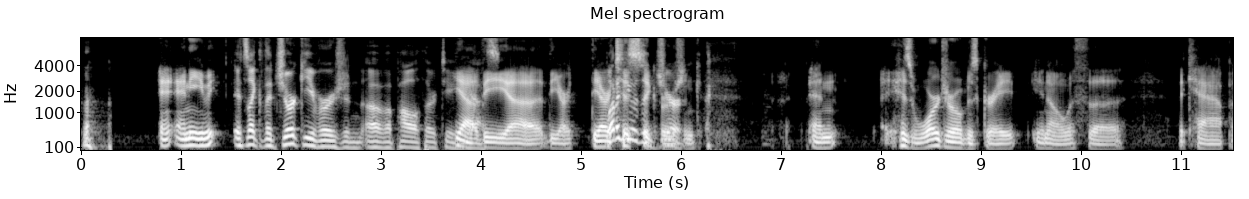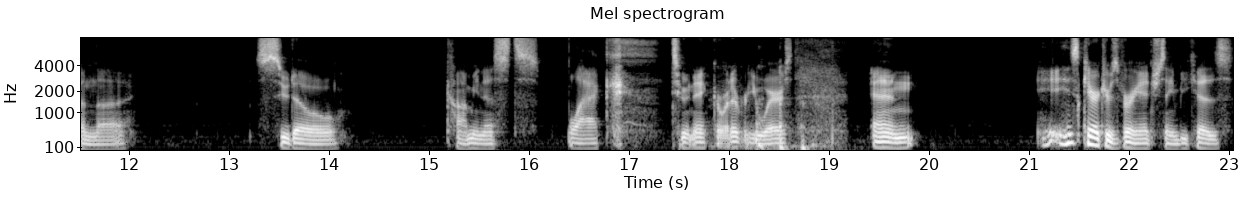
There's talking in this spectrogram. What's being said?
and, and he, It's like the jerky version of Apollo 13. yeah, yes. the uh, the art the What if he was a artistic version, and his wardrobe is great. You know, with the the cap and the pseudo communist black tunic or whatever he wears, and his character is very interesting because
